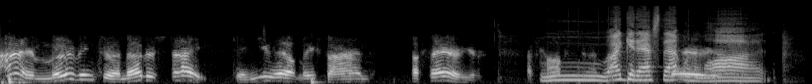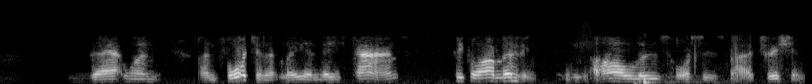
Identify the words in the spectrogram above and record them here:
I am moving to another state. Can you help me find a farrier? A Ooh, I get asked that farrier. one a lot. That one, unfortunately, in these times, people are moving. We all lose horses by attrition,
